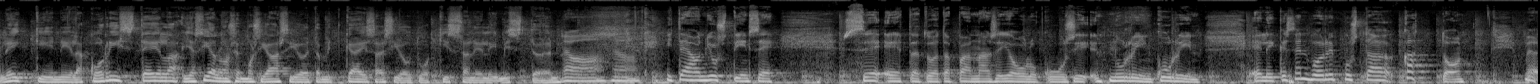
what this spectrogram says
leikkii niillä koristeilla ja siellä on semmoisia asioita, mitkä ei saisi joutua kissan elimistöön. Joo, joo. Mitä on justiin se, se että tuota pannaan se joulukuusi nurin kurin. Eli sen voi ripustaa kattoon. Mä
